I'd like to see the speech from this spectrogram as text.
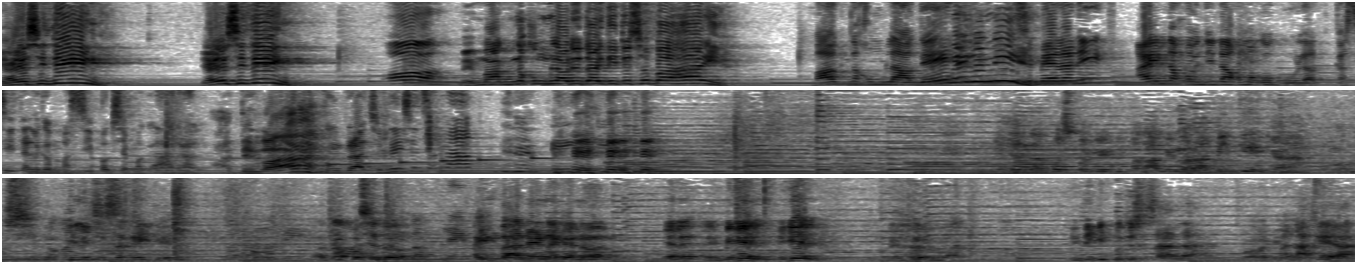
Yaya si Ding! Yaya si Ding! Oh, May magna cum laude tayo dito sa bahay! magna cum laude? Melanie! Si Melanie? Ay, naku, hindi na ako magugulat kasi talaga masipag siya mag-aral. Ah, di ba? Congratulations, anak! Ayan, tapos pag pa kami maraming cake, ha? Magkilig siya sa cake, eh. Ah, tapos ito, ay yung banner na gano'n. Yan, ay, Miguel, Miguel! Didikit mo doon sa sala. Malaki, ha?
